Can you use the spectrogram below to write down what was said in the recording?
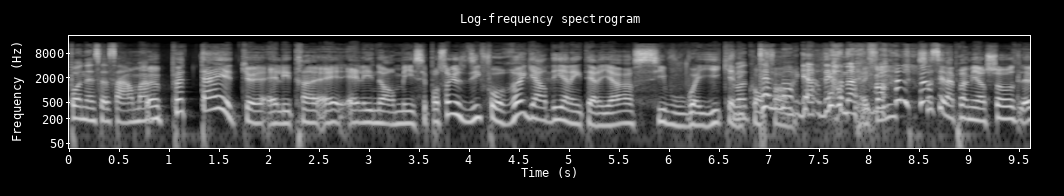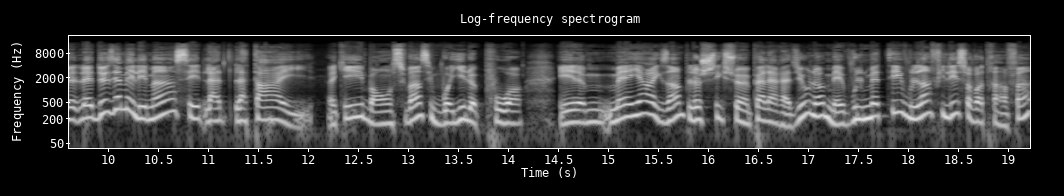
pas nécessairement. Euh, Peut-être qu'elle est, tra- elle, elle est normée. C'est pour ça que je dis qu'il faut regarder à l'intérieur si vous voyez qu'elle est conforme. tellement regarder en arrivant. Ça, c'est la première chose. Le, le deuxième élément, c'est la, la taille. OK? Bon, souvent, si vous voyez le poids. Et le meilleur exemple, là, je sais que je suis un peu à la radio, là, mais vous le mettez, vous l'enfilez sur votre enfant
